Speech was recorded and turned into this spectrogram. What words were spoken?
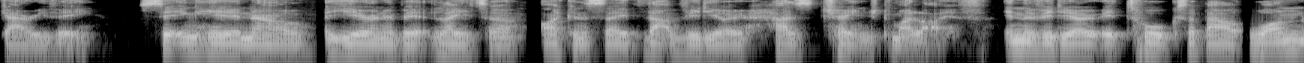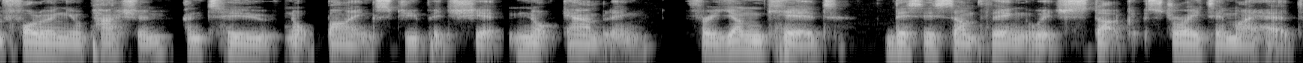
Gary Vee. Sitting here now, a year and a bit later, I can say that video has changed my life. In the video, it talks about one, following your passion, and two, not buying stupid shit, not gambling. For a young kid, this is something which stuck straight in my head.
